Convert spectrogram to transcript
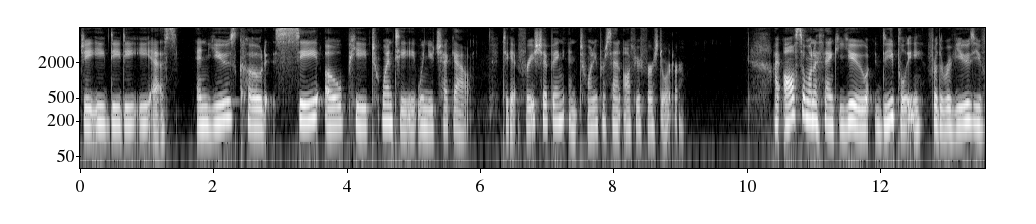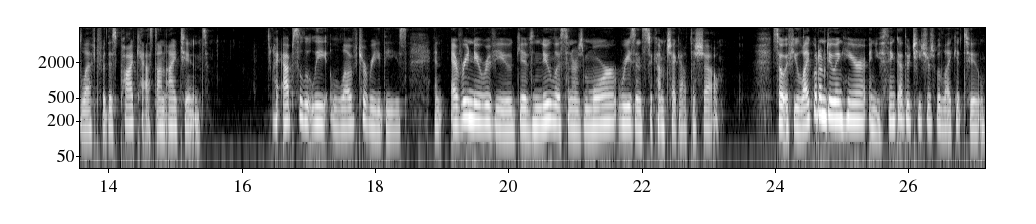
G E D D E S, and use code COP20 when you check out to get free shipping and 20% off your first order. I also want to thank you deeply for the reviews you've left for this podcast on iTunes. I absolutely love to read these, and every new review gives new listeners more reasons to come check out the show. So if you like what I'm doing here and you think other teachers would like it too,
